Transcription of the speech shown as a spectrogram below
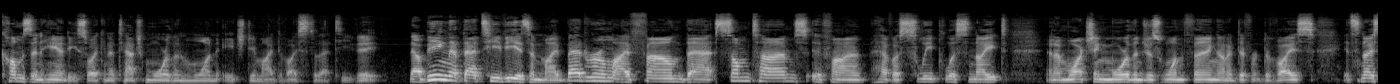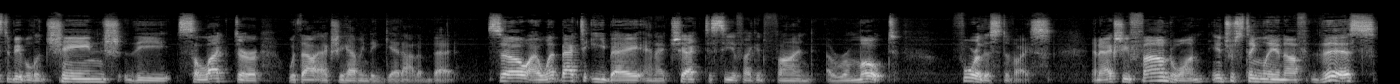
comes in handy so I can attach more than one HDMI device to that TV. Now, being that that TV is in my bedroom, I've found that sometimes if I have a sleepless night and I'm watching more than just one thing on a different device, it's nice to be able to change the selector without actually having to get out of bed. So I went back to eBay and I checked to see if I could find a remote for this device. And I actually found one. Interestingly enough, this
